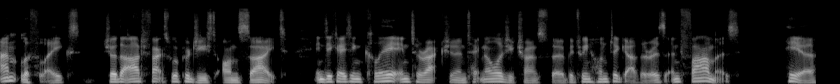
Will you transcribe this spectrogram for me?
Antler flakes show that artifacts were produced on site, indicating clear interaction and technology transfer between hunter gatherers and farmers. Here,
